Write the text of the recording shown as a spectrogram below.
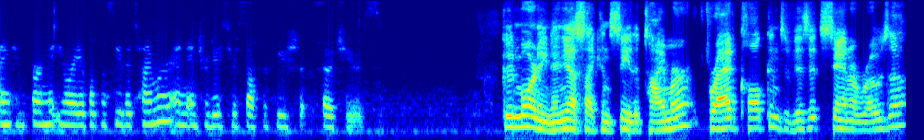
and confirm that you are able to see the timer and introduce yourself if you so choose. Good morning, and yes, I can see the timer. Brad Calkins, visits Santa Rosa.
